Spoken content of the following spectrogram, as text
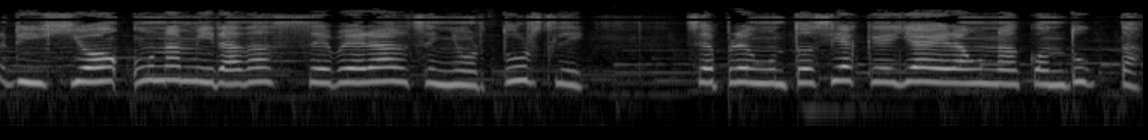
dirigió una mirada severa al señor Dursley. Se preguntó si aquella era una conducta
